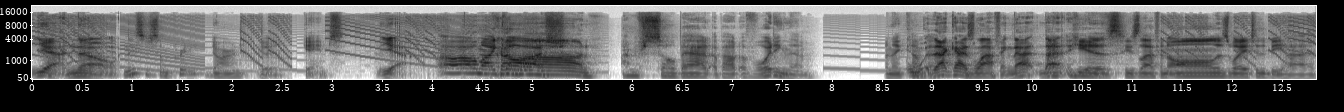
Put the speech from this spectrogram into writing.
yeah. No. And these are some pretty darn good games. Yeah. Oh my Come gosh. on. I'm so bad about avoiding them when they come back. That guy's laughing. That That that he is. He's laughing all his way to the beehive.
